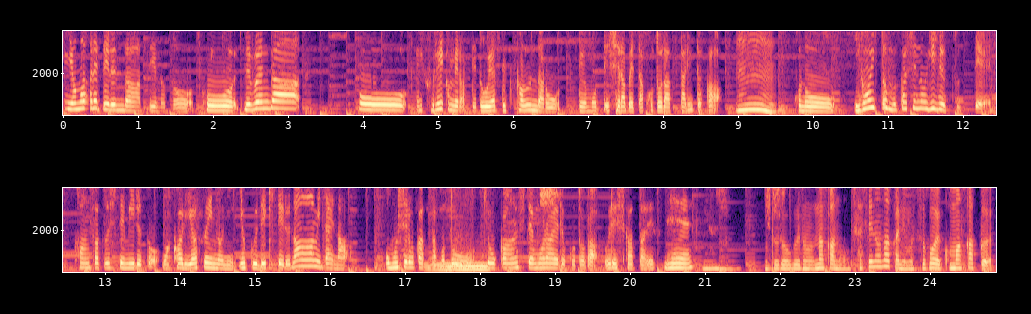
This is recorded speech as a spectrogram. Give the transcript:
読まれてるんだっていうのとこう自分がこうえ古いカメラってどうやって使うんだろうって思って調べたことだったりとかうんこの意外と昔の技術って観察してみると分かりやすいのによくできてるなーみたいな面白かったことを共感してもらえることが嬉しかったですね。ブログの中の写真の中にもすごい細かく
